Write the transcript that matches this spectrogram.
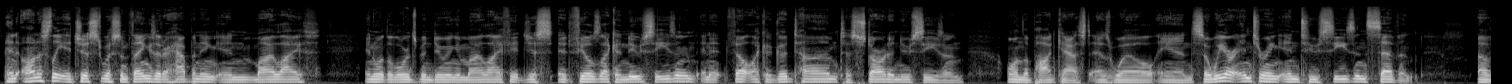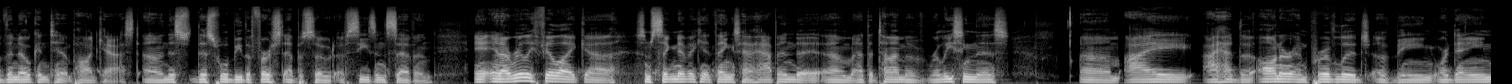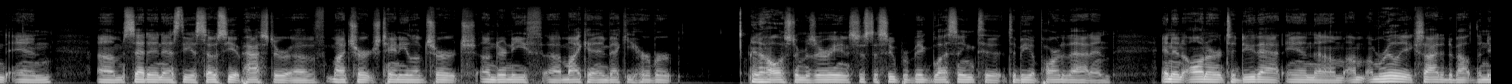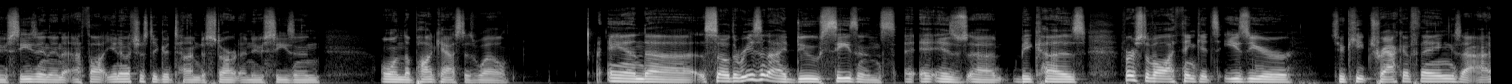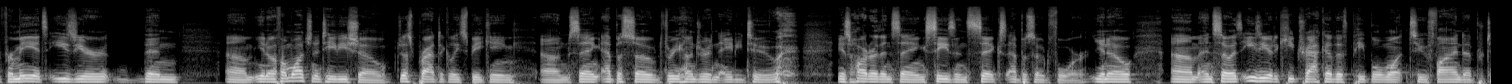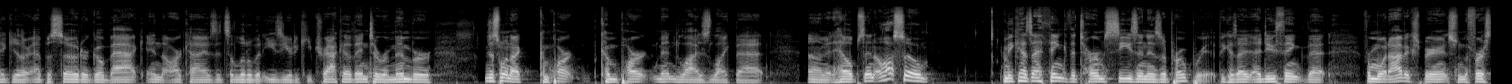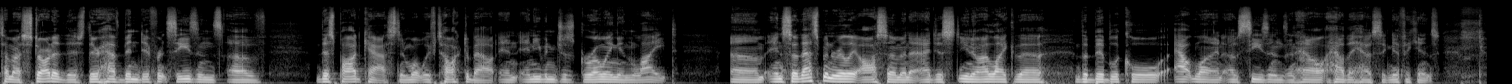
And honestly, it just was some things that are happening in my life and what the Lord's been doing in my life, it just it feels like a new season and it felt like a good time to start a new season on the podcast as well. And so we are entering into season seven of the No Content podcast. Uh, and this this will be the first episode of season seven. And, and I really feel like uh, some significant things have happened uh, um, at the time of releasing this. Um, I I had the honor and privilege of being ordained and um, set in as the associate pastor of my church, Tanny Love Church, underneath uh, Micah and Becky Herbert in Hollister, Missouri, and it's just a super big blessing to to be a part of that and and an honor to do that. And um, I'm I'm really excited about the new season. And I thought, you know, it's just a good time to start a new season on the podcast as well. And uh, so the reason I do seasons is uh, because, first of all, I think it's easier to keep track of things. I, for me, it's easier than um, you know, if I'm watching a TV show, just practically speaking, um, saying episode 382 is harder than saying season six, episode four, you know? Um, and so it's easier to keep track of if people want to find a particular episode or go back in the archives. It's a little bit easier to keep track of and to remember. Just when I compart- compartmentalize like that, um, it helps. And also, because I think the term season is appropriate, because I, I do think that from what I've experienced from the first time I started this, there have been different seasons of this podcast and what we've talked about, and, and even just growing in light. Um, and so that's been really awesome. And I just, you know, I like the the biblical outline of seasons and how how they have significance.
